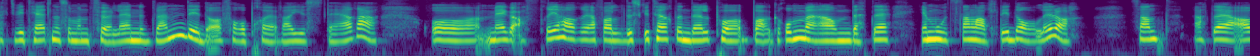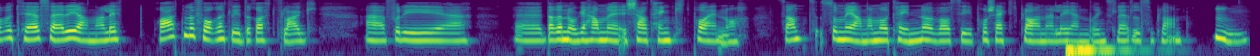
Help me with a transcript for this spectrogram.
aktivitetene som man føler er nødvendig da, for å prøve å justere. Og meg og Astrid har iallfall diskutert en del på bakrommet om dette er motstand alltid dårlig, da. Sant? At det, av og til så er det gjerne litt bra at vi får et lite rødt flagg, eh, fordi eh, det er noe her vi ikke har tenkt på ennå, sant, som vi gjerne må ta inn over oss i prosjektplan eller i endringsledelseplan. Mm.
